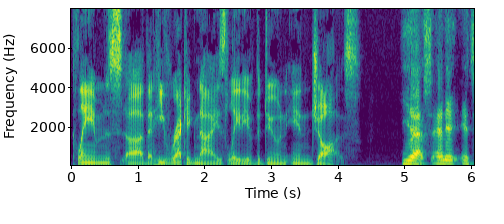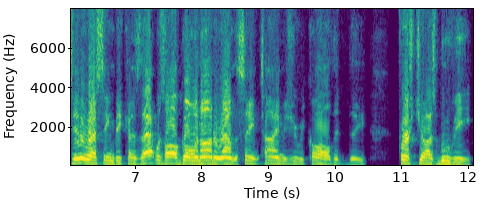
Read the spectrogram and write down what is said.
claims uh, that he recognized Lady of the Dune in Jaws. Yes, and it, it's interesting because that was all going on around the same time, as you recall. that the first Jaws movie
